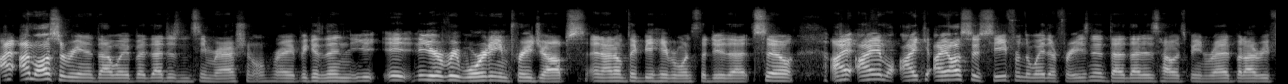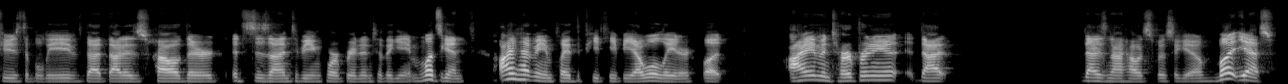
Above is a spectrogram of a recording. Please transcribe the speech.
I, I'm also reading it that way, but that doesn't seem rational, right? Because then you, you're rewarding pre-drops, and I don't think behavior wants to do that. So I, I am, I, I also see from the way they're phrasing it that that is how it's being read, but I refuse to believe that that is how they're it's designed to be incorporated into the game. Once again, I haven't even played the PTB. I will later, but I am interpreting it that that is not how it's supposed to go. But yes,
